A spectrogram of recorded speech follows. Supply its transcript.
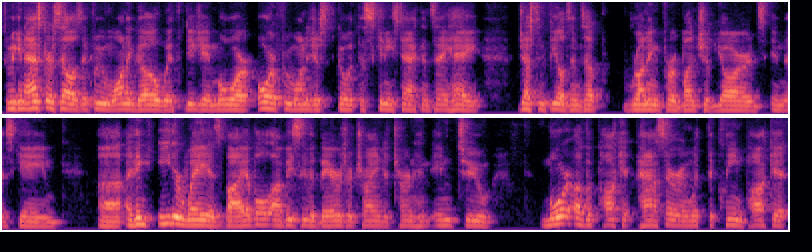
So we can ask ourselves if we want to go with DJ Moore or if we want to just go with the skinny stack and say, hey, Justin Fields ends up running for a bunch of yards in this game. Uh, I think either way is viable. Obviously, the Bears are trying to turn him into more of a pocket passer, and with the clean pocket,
